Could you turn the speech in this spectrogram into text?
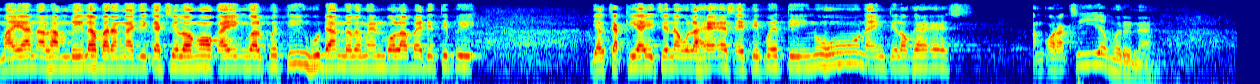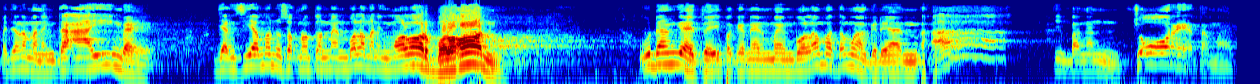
Mayan alhamdulillah barang ngaji ka Cilongok aing wal peting hudang dalam main bola bae di TV. yang cak kiai cina ulah HS eti peting nuhun aing tilok HS angkorak sia meureuna bajalan mana teu aing baik jang sia mah nusok nonton main bola maning molor bolon udah enggak itu pakai main bola mah tamu gedean. Ah timbangan core tamat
